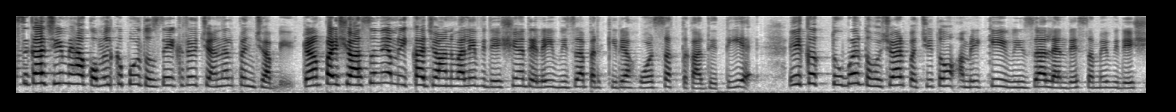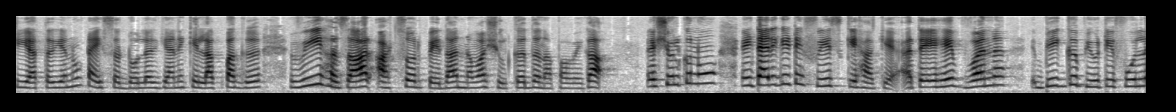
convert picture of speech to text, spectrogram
ਸ਼੍ਰੀ ਅਕਾਲ ਜੀ, ਮੈਂ ਹਾਂ ਕੋਮਲ ਕਪੂਰ, ਤੁਸੀਂ ਦੇਖ ਰਹੇ ਹੋ ਚੈਨਲ ਪੰਜਾਬੀ। ਟਰੰਪ ਪ੍ਰਸ਼ਾਸਨ ਨੇ ਅਮਰੀਕਾ ਜਾਣ ਵਾਲੇ ਵਿਦੇਸ਼ੀਆਂ ਦੇ ਲਈ ਵੀਜ਼ਾ ਪ੍ਰਕਿਰਿਆ ਹੋਰ ਸਖਤ ਕਰ ਦਿੱਤੀ ਹੈ। 1 ਅਕਤੂਬਰ 2025 ਤੋਂ ਅਮਰੀਕੀ ਵੀਜ਼ਾ ਲੈਂਦੇ ਸਮੇਂ ਵਿਦੇਸ਼ੀ ਯਾਤਰੀਆਂ ਨੂੰ 250 ਡਾਲਰ ਯਾਨੀ ਕਿ ਲਗਭਗ 20800 ਰੁਪਏ ਦਾ ਨਵਾਂ ਸ਼ੁਲਕ ਦੇਣਾ ਪਵੇਗਾ। ਇਸ ਸ਼ੁਲਕ ਨੂੰ ਇੰਟੈਰੀਗੇਟਿਵ ਫੀਸ ਕਿਹਾ ਗਿਆ ਅਤੇ ਇਹ ਵਨ ਬਿਗ ਬਿਊਟੀਫੁਲ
